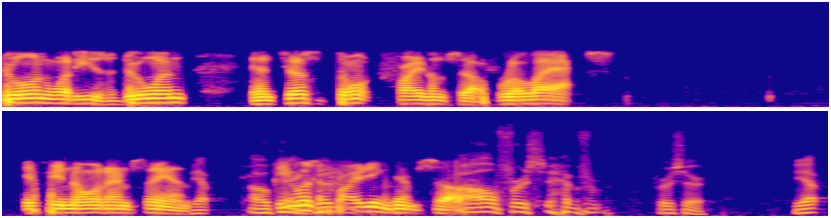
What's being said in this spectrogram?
doing what he's doing and just don't fight himself. Relax. If you know what I'm saying. Yep. Okay. He was good. fighting himself. Oh, for sure, for sure. Yep,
